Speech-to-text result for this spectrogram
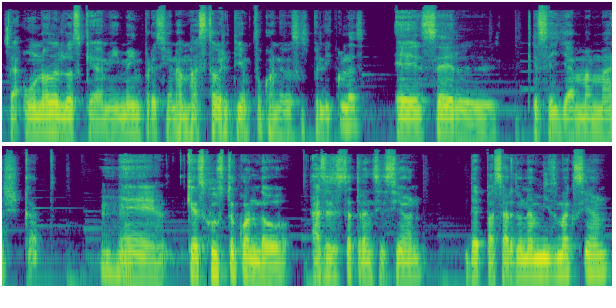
o sea, uno de los que a mí me impresiona más todo el tiempo cuando veo sus películas es el que se llama Mash Cut, eh, que es justo cuando haces esta transición de pasar de una misma acción,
